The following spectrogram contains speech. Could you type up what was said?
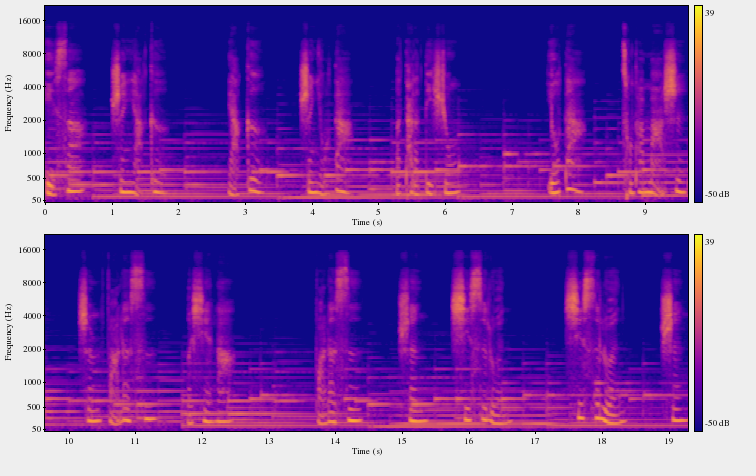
以撒生雅各，雅各生犹大。和他的弟兄犹大从他马氏生法勒斯和谢拉，法勒斯生希斯伦，希斯伦生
